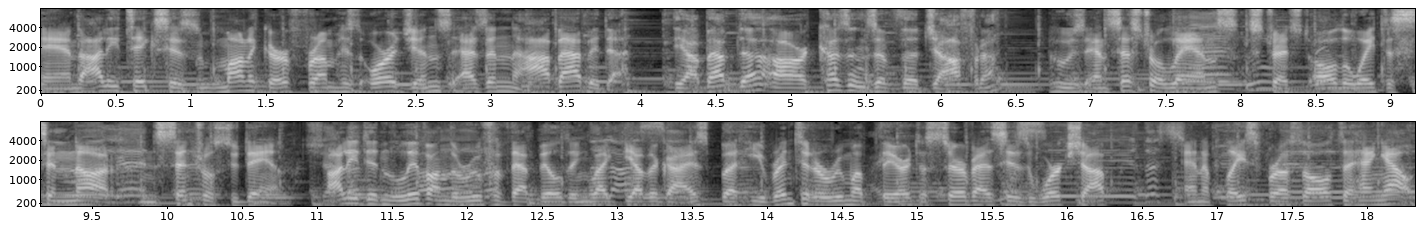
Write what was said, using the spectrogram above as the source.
And Ali takes his moniker from his origins as an Ababida. The Ababda are cousins of the Jafra, whose ancestral lands stretched all the way to Sennar in central Sudan. Ali didn't live on the roof of that building like the other guys, but he rented a room up there to serve as his workshop and a place for us all to hang out.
